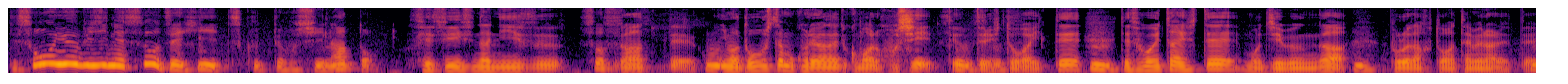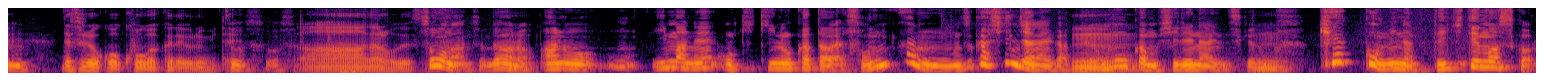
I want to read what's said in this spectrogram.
でそういうビジネスをぜひ作ってほしいなと。切実なニーズがあってうん。今どうしてもこれがないと困る欲しいって言ってる人がいてうん。でそこに対してもう自分がうん。プロダクトを当てめられてうん。でそれをこう高額で売るみたそいうなああなるほどですそうなんですよ。だから、うん。あの今ねお聞きの方はそんなん難しいんじゃないかって思うかもしれないんですけど、うん。結構みんなできてますから。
